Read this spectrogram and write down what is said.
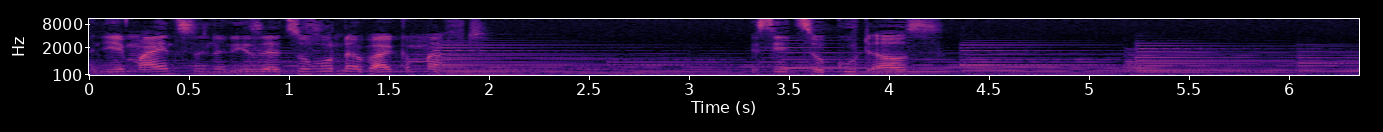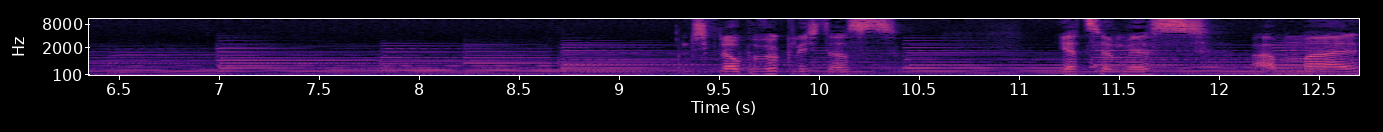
an jedem Einzelnen. Ihr seid so wunderbar gemacht. Ihr seht so gut aus. Und ich glaube wirklich, dass jetzt, wenn wir es Abendmahl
